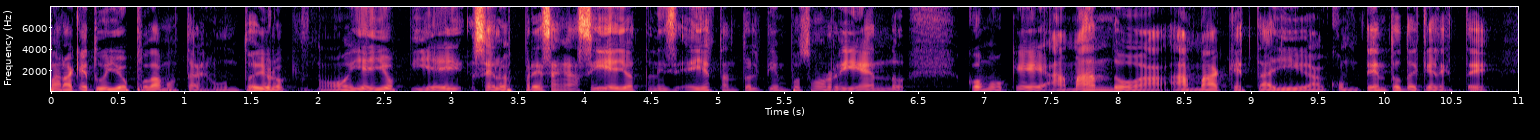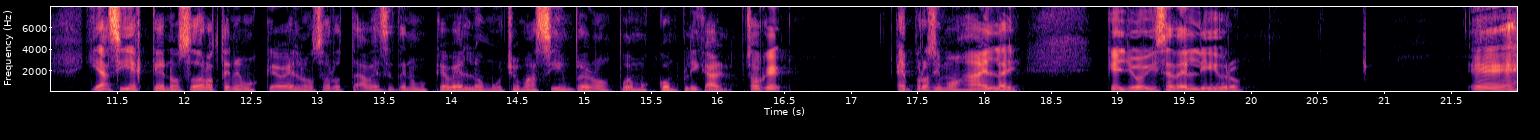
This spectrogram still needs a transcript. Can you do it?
para que tú y yo podamos estar juntos. Yo lo, no, y ellos, y ellos se lo expresan así, ellos, ellos están todo el tiempo sonriendo, como que amando a, a Mac que está allí, contentos de que Él esté. Y así es que nosotros tenemos que verlo. Nosotros a veces tenemos que verlo mucho más simple, no nos podemos complicar. So que el próximo highlight que yo hice del libro, eh,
